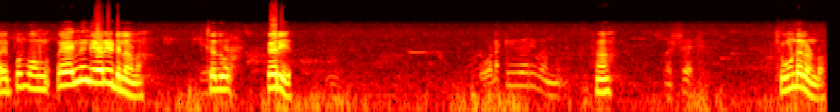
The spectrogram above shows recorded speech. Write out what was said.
ആ പൊങ്ങ എങ്ങും കയറിയിട്ടില്ലാണോ ചെതു കയറിയോ ഉടക്ക് കയറി വന്നു. ആ. പക്ഷേ ചൂണ്ടലുണ്ടോ?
